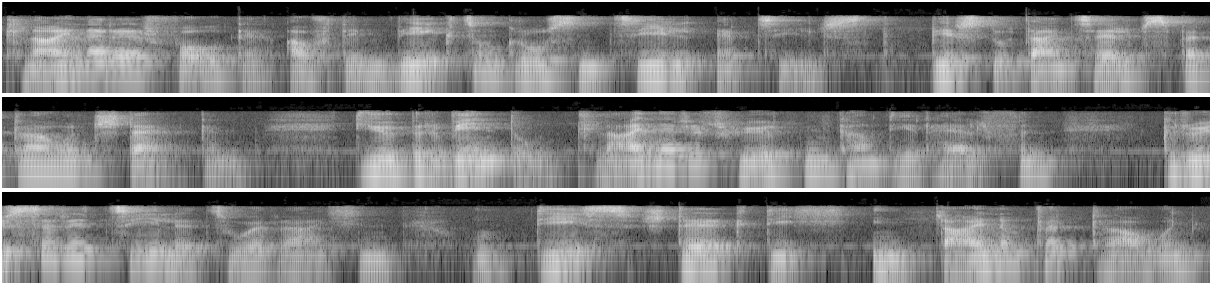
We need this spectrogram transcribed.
kleinere Erfolge auf dem Weg zum großen Ziel erzielst, wirst du dein Selbstvertrauen stärken. Die Überwindung kleinerer Hürden kann dir helfen, größere Ziele zu erreichen und dies stärkt dich in deinem Vertrauen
